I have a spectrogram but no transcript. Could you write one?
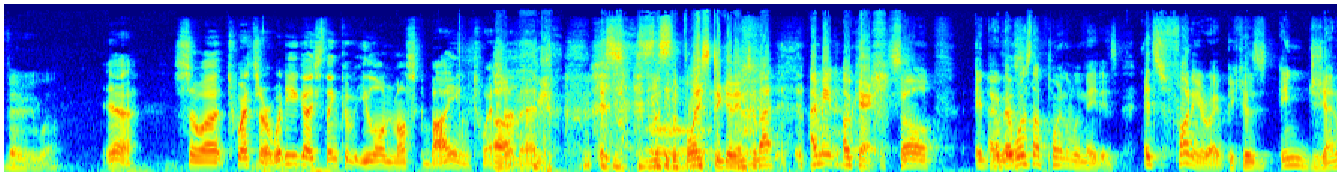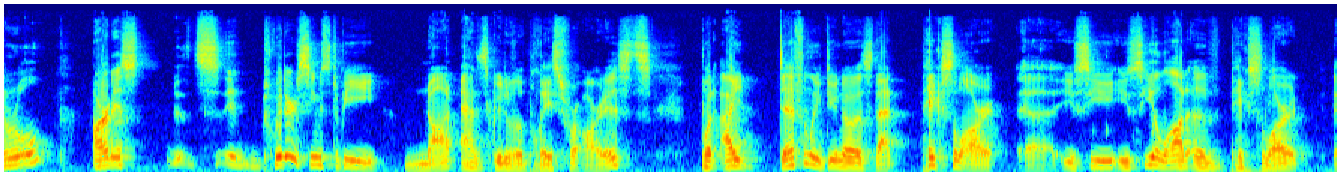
very well. Yeah. So, uh, Twitter. What do you guys think of Elon Musk buying Twitter? Oh. Then. is, is this the place to get into that? I mean, okay, so it, I there was- was that point that we made. Is it's funny, right? Because in general, artists, it, Twitter seems to be not as good of a place for artists, but I definitely do notice that pixel art. Uh, you see, you see a lot of pixel art uh,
